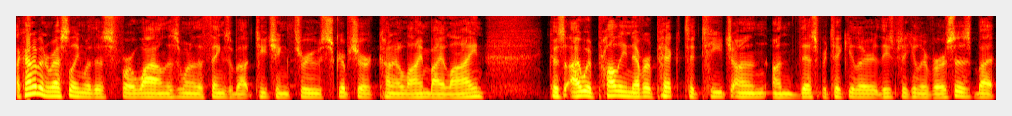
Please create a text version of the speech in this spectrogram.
I kind of been wrestling with this for a while, and this is one of the things about teaching through Scripture kind of line by line because I would probably never pick to teach on, on this particular, these particular verses, but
